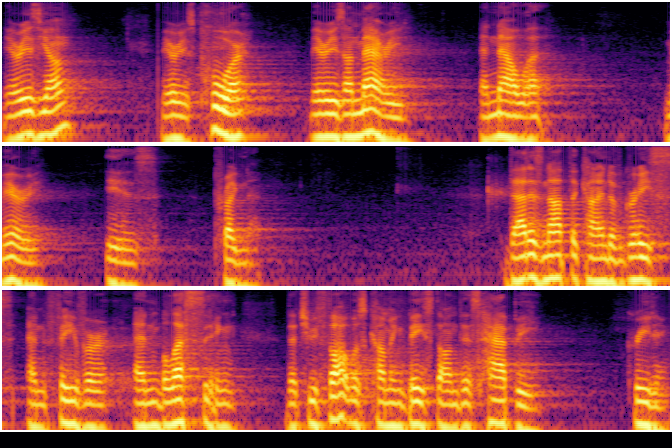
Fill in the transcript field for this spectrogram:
Mary is young, Mary is poor, Mary is unmarried, and now what? Mary is pregnant. That is not the kind of grace and favor and blessing that you thought was coming based on this happy greeting.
